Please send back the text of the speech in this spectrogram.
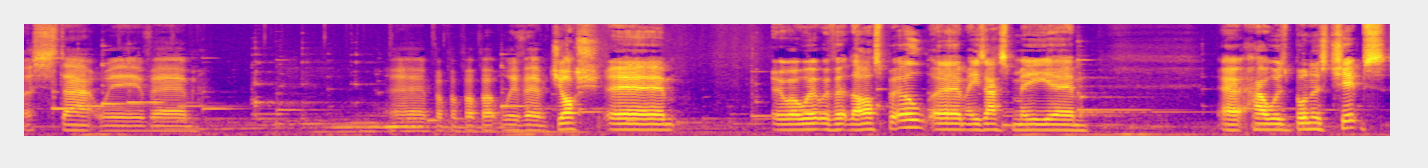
let's start with. Um, uh, with um, Josh. Um, who I work with at the hospital. Um, he's asked me um, uh, how was Bunner's chips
